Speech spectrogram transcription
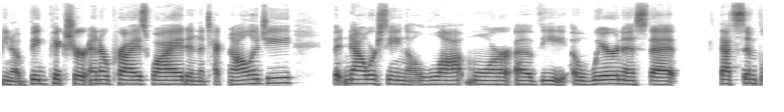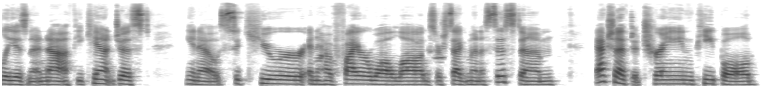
you know, big picture enterprise wide in the technology. But now we're seeing a lot more of the awareness that that simply isn't enough. You can't just, you know, secure and have firewall logs or segment a system. You actually have to train people.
